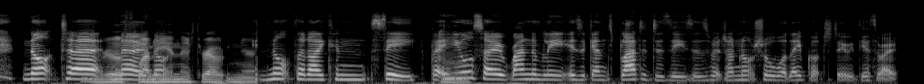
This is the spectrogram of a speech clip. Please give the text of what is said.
not uh, real no, not, in their throat and your. not that I can see. But he Hmm. also randomly is against bladder diseases, which I'm not sure what they've got to do with your throat.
